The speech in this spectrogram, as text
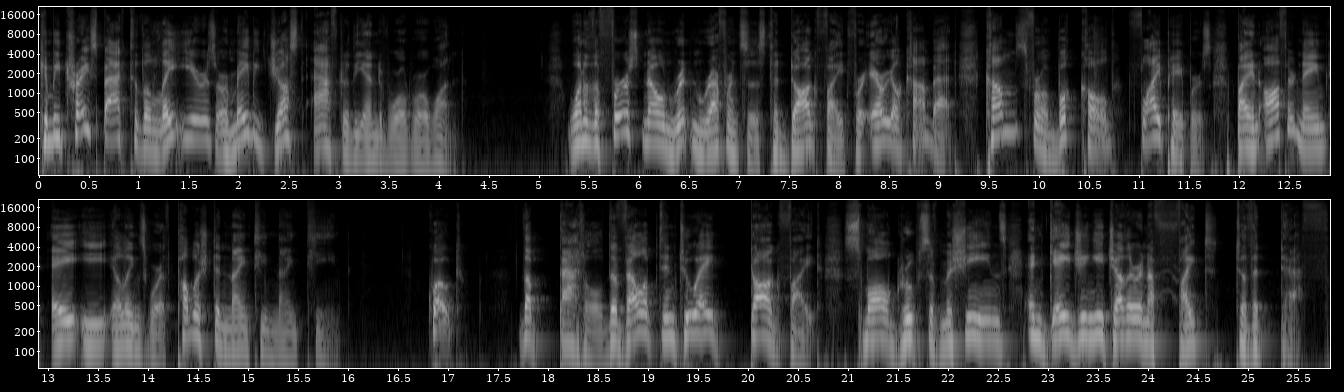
can be traced back to the late years or maybe just after the end of World War I. One of the first known written references to dogfight for aerial combat comes from a book called Flypapers by an author named A. E. Illingsworth, published in 1919. Quote, the battle developed into a dogfight, small groups of machines engaging each other in a fight to the death.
